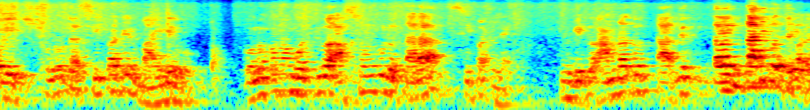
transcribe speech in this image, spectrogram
ওই ষোলোটা শ্রীপাঠের বাইরেও কোনো কোন মতুয়া আশ্রমগুলো, তারা শ্রীপাঠ লেখে। কিন্তু আমরা তো তাদের দাবি করতে পারে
